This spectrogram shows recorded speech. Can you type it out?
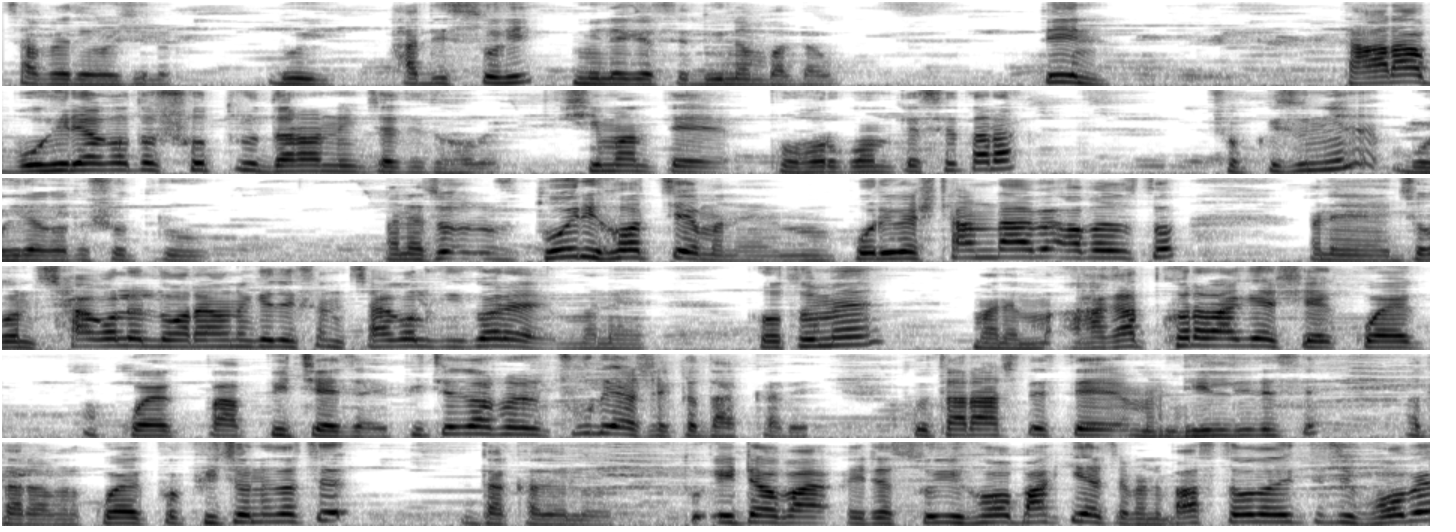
চাপিয়ে দেওয়া হয়েছিল। দুই, হাদিস সহি, মিলে গেছে, দুই নাম্বারটাও। তিন, তারা বহিরাগত শত্রু দ্বারা নির্যাতিত হবে। সীমান্তে প্রহর গন্তেছে তারা। সব কিছু নিয়ে বহিরাগত শত্রু মানে তৈরি হচ্ছে মানে পরিবেশ ঠান্ডা হবে আপাতত। মানে যখন ছাগলের লড়াই, অনেকে দেখছেন ছাগল কি করে মানে প্রথমে মানে আঘাত করার আগে সে কয়েক কয়েক পা পিছিয়ে যায়। পিছিয়ে যাওয়ার পরে চুলে আসে একটা ধাক্কা দেয়। তো তারা আস্তে আস্তে মানে ঢিল দিতেছে, আর তারা মানে কয়েক পা পিছনে যাচ্ছে, ধাক্কা দিল। তো এটা বা, এটা সই হওয়া বাকি আছে মানে বাস্তবতা দেখতেছি হবে,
